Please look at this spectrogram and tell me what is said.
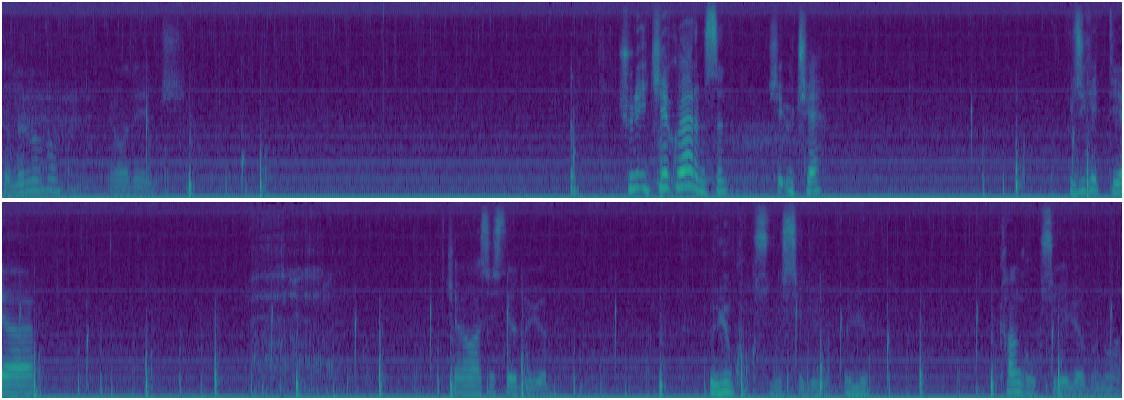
Kömür mü bu? Yo değilmiş. Şunu ikiye koyar mısın? Şey üçe. Gıcık etti ya. Canavar sesleri duyuyorum. Ölüm kokusunu hissediyorum. Ölüm. Kan kokusu geliyor burnuma.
